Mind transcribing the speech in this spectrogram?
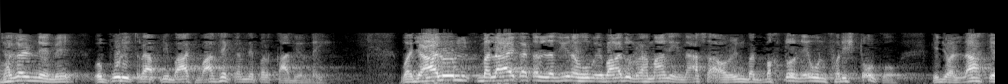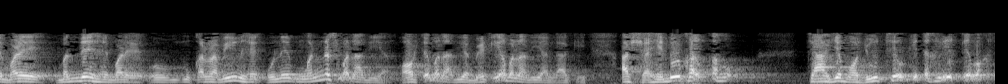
جھگڑنے میں وہ پوری طرح اپنی بات واضح کرنے پر قادر نہیں۔ وجال الملائے کا تلزین عباد الرحمان ناسا اور ان بدبختوں نے ان فرشتوں کو کہ جو اللہ کے بڑے بندے ہیں، بڑے مقربین ہیں، انہیں منس بنا دیا، عورتیں بنا دیا، بیٹیاں بنا دیا اللہ کی۔ اشہید خلق ہو کیا یہ موجود تھے ان کی تخلیق کے وقت؟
